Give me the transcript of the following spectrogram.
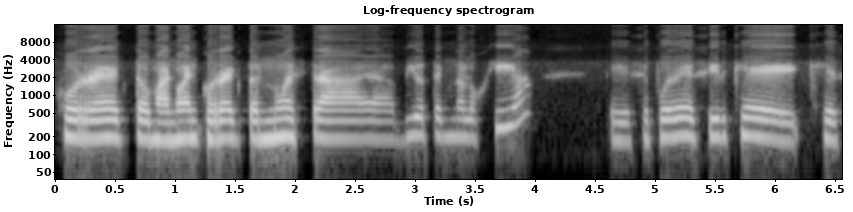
Correcto, Manuel, correcto. En nuestra biotecnología eh, se puede decir que, que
